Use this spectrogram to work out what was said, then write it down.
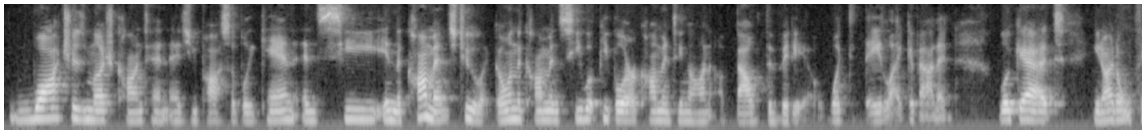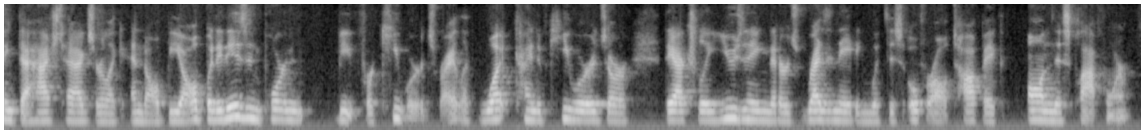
watch as much content as you possibly can and see in the comments too. Like go in the comments see what people are commenting on about the video. What did they like about it? Look at you know i don't think that hashtags are like end all be all but it is important be for keywords right? Like what kind of keywords are they actually using that are resonating with this overall topic on this platform?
